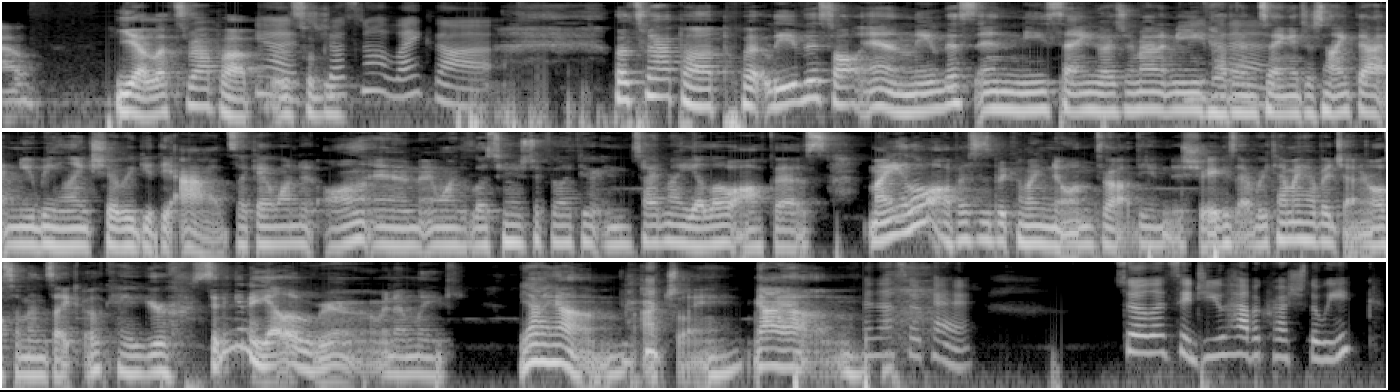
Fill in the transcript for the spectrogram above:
go? Yeah, let's wrap up. Yeah, This it's will be- just not like that. Let's wrap up, but leave this all in. Leave this in me saying you guys are mad at me, Leave it Catherine in. saying it's just not like that, and you being like, should we do the ads? Like, I want it all in. I want the listeners to feel like they're inside my yellow office. My yellow office is becoming known throughout the industry because every time I have a general, someone's like, okay, you're sitting in a yellow room. And I'm like, yeah, I am, actually. yeah, I am. And that's okay. So let's see. Do you have a crush of the week?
